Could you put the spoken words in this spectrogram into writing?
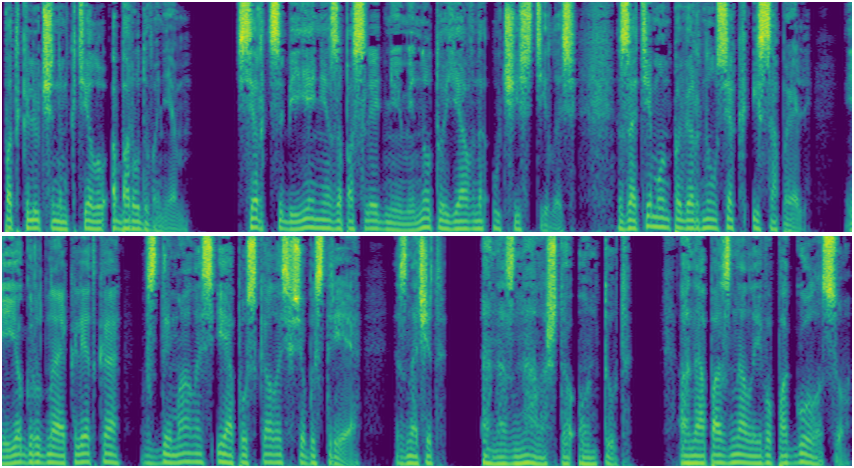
подключенным к телу оборудованием. Сердцебиение за последнюю минуту явно участилось. Затем он повернулся к Исапель. Ее грудная клетка вздымалась и опускалась все быстрее. Значит, она знала, что он тут. Она опознала его по голосу.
